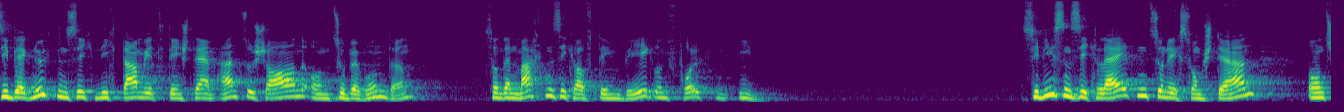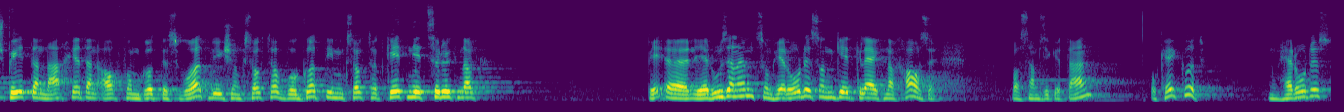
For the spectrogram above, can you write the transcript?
Sie begnügten sich nicht damit, den Stern anzuschauen und zu bewundern, sondern machten sich auf den Weg und folgten ihm. Sie ließen sich leiten zunächst vom Stern und später nachher dann auch vom Gottes Wort, wie ich schon gesagt habe, wo Gott ihnen gesagt hat, geht nicht zurück nach äh, Jerusalem zum Herodes und geht gleich nach Hause. Was haben sie getan? Okay, gut. Herodes,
